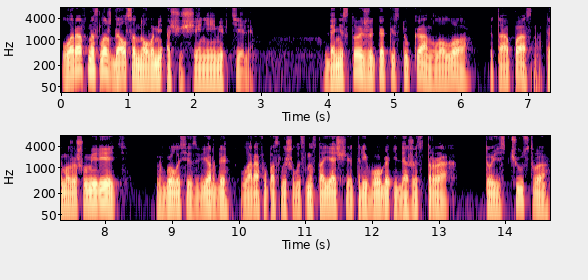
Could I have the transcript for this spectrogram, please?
Лараф наслаждался новыми ощущениями в теле. «Да не стой же, как истукан, Лоло! Это опасно, ты можешь умереть!» В голосе Зверды Ларафу послышалась настоящая тревога и даже страх. То есть чувство,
